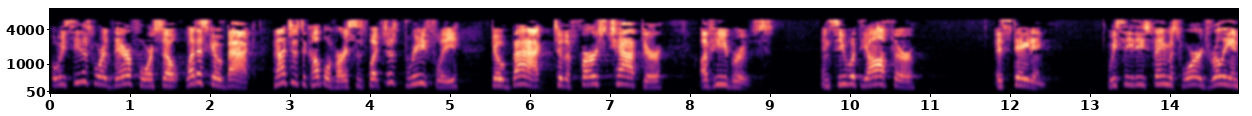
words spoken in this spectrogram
But we see this word therefore, so let us go back not just a couple verses, but just briefly go back to the first chapter of Hebrews and see what the author is stating. We see these famous words really in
